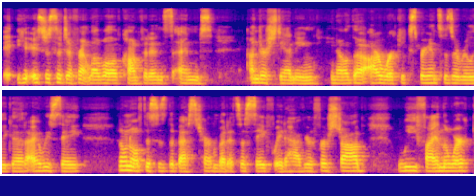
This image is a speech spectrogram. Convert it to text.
it- it's just a different level of confidence and understanding you know the our work experiences are really good i always say don't know if this is the best term but it's a safe way to have your first job. We find the work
